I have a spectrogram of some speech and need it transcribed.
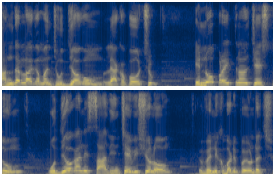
అందరిలాగా మంచి ఉద్యోగం లేకపోవచ్చు ఎన్నో ప్రయత్నాలు చేస్తూ ఉద్యోగాన్ని సాధించే విషయంలో వెనుకబడిపోయి ఉండొచ్చు.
